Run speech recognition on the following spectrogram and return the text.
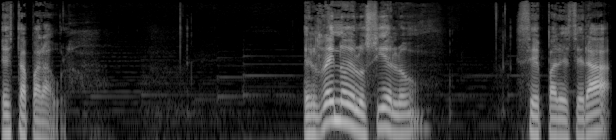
esta parábola. El reino de los cielos se parecerá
